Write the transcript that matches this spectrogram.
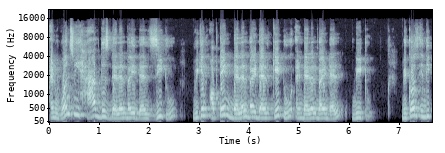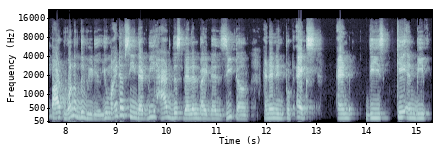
and once we have this del L by del Z2, we can obtain del L by del K2 and del L by del B2. Because in the part 1 of the video, you might have seen that we had this del L by del Z term and an input X and these K and B.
